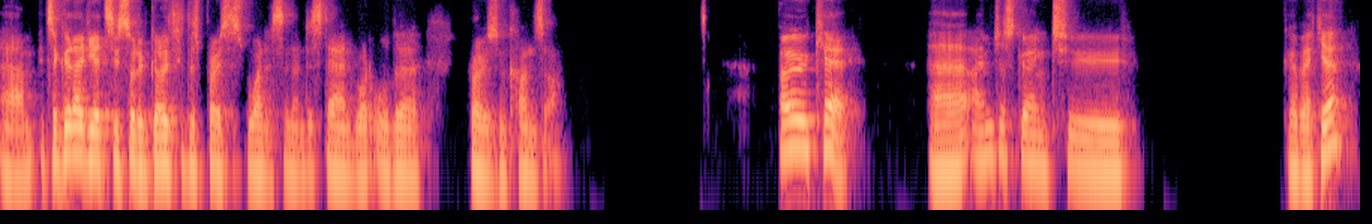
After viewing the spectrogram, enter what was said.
um, it's a good idea to sort of go through this process once and understand what all the pros and cons are. Okay, uh, I'm just going to go back here.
